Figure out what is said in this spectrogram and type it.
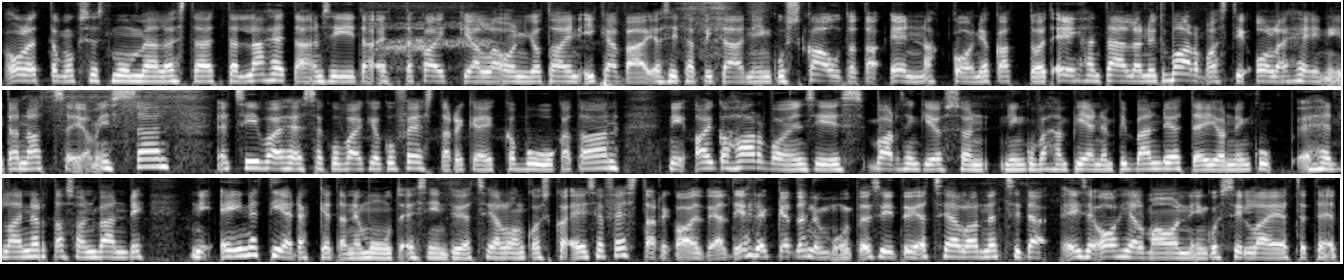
olettamuksesta mun mielestä, että lähdetään siitä, että kaikkialla on jotain ikävää ja sitä pitää niinku skautata ennakkoon ja katsoa, että eihän täällä nyt varmasti ole hei niitä natseja missään. Et siinä vaiheessa, kun vaikka joku festarikeikka buukataan, niin aika harvoin siis, varsinkin jos on niinku vähän pienempi bändi, että ei ole niinku headliner-tason bändi, niin ei ne tiedä, ketä ne muut esiintyjät siellä on, koska ei se festarikaan vielä tiedä, ketä ne muut esiintyjät siellä on. Että sitä, ei se ohjelma ole niinku sillä lailla, että sä teet,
